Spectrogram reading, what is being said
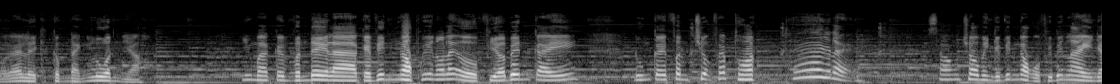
Có lẽ lấy cái cấm đánh luôn nhỉ? Nhưng mà cái vấn đề là Cái viên ngọc ấy, nó lại ở phía bên cái, Đúng cái phần trượng phép thuật. Thế như này Sao không cho mình cái viên ngọc ở phía bên này nhỉ?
